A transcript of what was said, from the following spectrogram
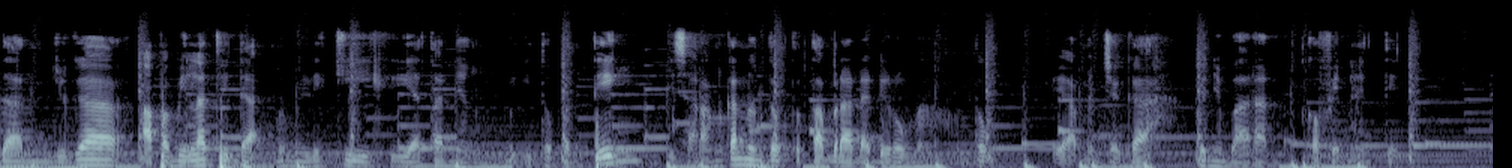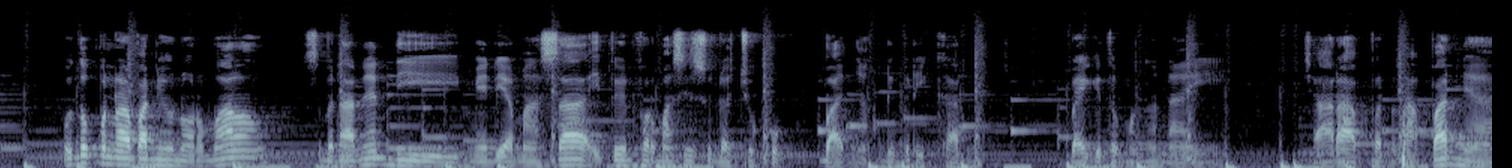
dan juga apabila tidak memiliki kegiatan yang begitu penting disarankan untuk tetap berada di rumah untuk ya mencegah penyebaran COVID-19. Untuk penerapan new normal sebenarnya di media massa itu informasi sudah cukup banyak diberikan baik itu mengenai cara penerapannya,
